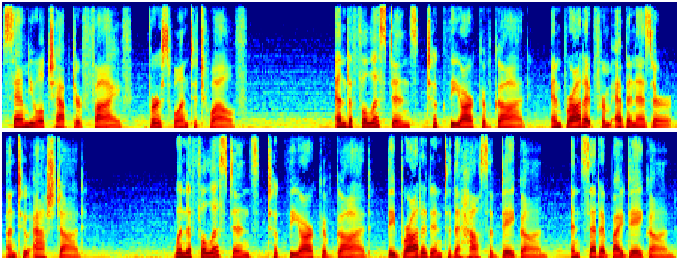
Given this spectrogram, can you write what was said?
Samuel chapter 5, verse 1 to 12. And the Philistines took the ark of God, and brought it from Ebenezer unto Ashdod. When the Philistines took the ark of God, they brought it into the house of Dagon, and set it by Dagon.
